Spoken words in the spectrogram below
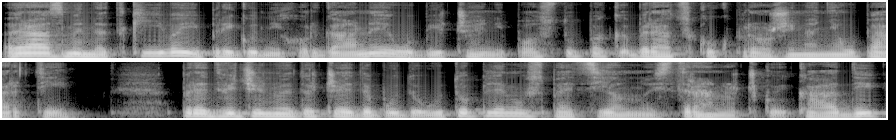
Razmena tkiva i prigodnih organa je uobičajeni postupak bratskog prožimanja u partiji. Predviđeno je da Čeda bude utopljen u specijalnoj stranačkoj kadi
